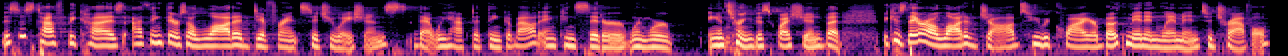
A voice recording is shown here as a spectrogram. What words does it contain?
This is tough because I think there's a lot of different situations that we have to think about and consider when we're answering this question, but because there are a lot of jobs who require both men and women to travel.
